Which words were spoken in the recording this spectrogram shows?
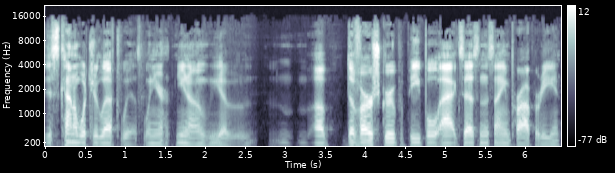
just kind of what you're left with when you're, you know, you have a diverse group of people accessing the same property and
